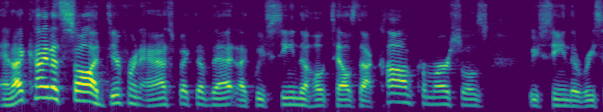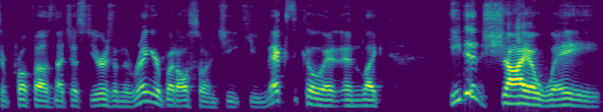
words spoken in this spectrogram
And I kind of saw a different aspect of that. Like we've seen the hotels.com commercials, we've seen the recent profiles, not just yours on the ringer, but also on GQ Mexico. And, and like he didn't shy away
